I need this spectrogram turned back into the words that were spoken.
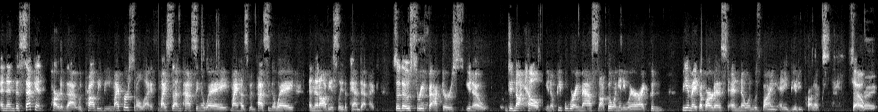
And then the second part of that would probably be my personal life, my son passing away, my husband passing away, and then obviously the pandemic. So those three factors, you know, did not help. You know, people wearing masks, not going anywhere. I couldn't be a makeup artist, and no one was buying any beauty products. So right.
